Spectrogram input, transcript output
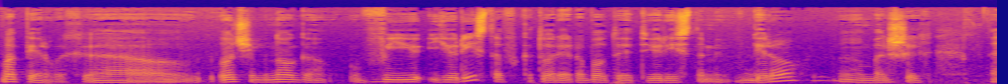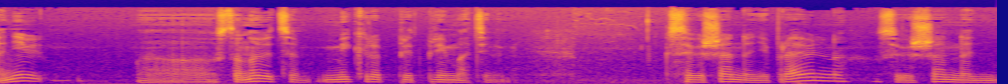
Во-первых, э, очень много юристов, которые работают юристами в бюро э, больших, они э, становятся микропредпринимателями совершенно неправильно, совершенно,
